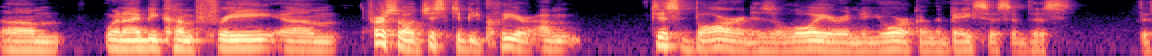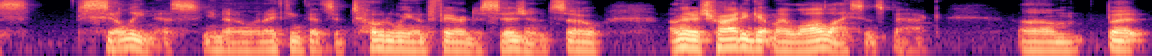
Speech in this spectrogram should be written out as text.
Um, when I become free, um, first of all, just to be clear, I'm disbarred as a lawyer in New York on the basis of this this silliness, you know, and I think that's a totally unfair decision. So I'm going to try to get my law license back. Um, but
